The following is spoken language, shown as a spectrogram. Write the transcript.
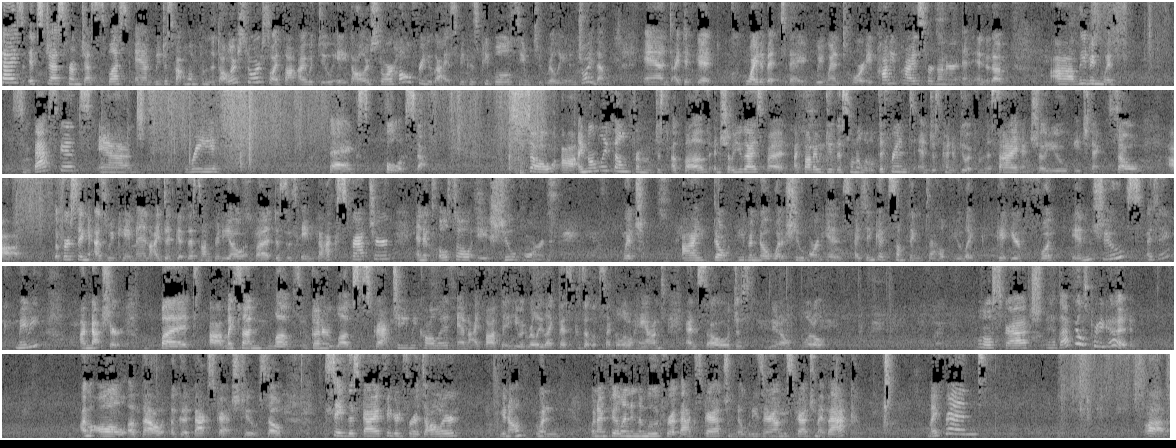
guys, it's Jess from Jess is Blessed and we just got home from the dollar store so I thought I would do a dollar store haul for you guys because people seem to really enjoy them. And I did get quite a bit today. We went for a potty prize for Gunner and ended up uh, leaving with some baskets and three bags full of stuff. So, uh, I normally film from just above and show you guys, but I thought I would do this one a little different and just kind of do it from the side and show you each thing. So, uh, the first thing as we came in, I did get this on video, but this is a back scratcher and it's also a shoehorn, which I don't even know what a shoehorn is. I think it's something to help you like get your foot in shoes, I think, maybe. I'm not sure. But uh, my son loves, Gunner loves Scratchy, we call it, and I thought that he would really like this because it looks like a little hand. And so just, you know, little, little scratch. That feels pretty good. I'm all about a good back scratch too. So save this guy. I figured for a dollar, you know, when when I'm feeling in the mood for a back scratch and nobody's around to scratch my back, my friend. Um,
